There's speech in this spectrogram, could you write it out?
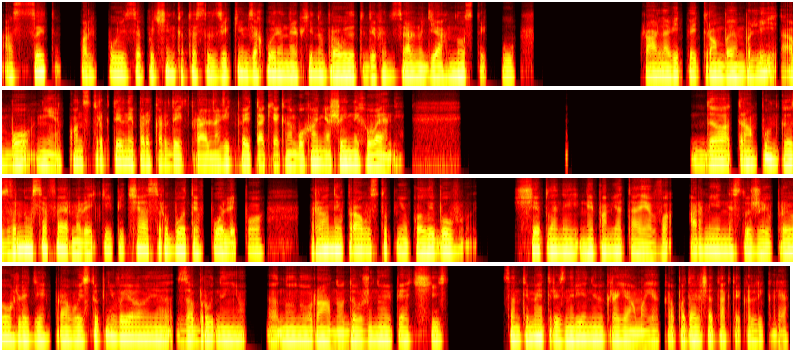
асцит, пальпується печінка, тест з яким захворюванням необхідно проводити диференціальну діагностику. Правильна відповідь тромбоемболії або ні. Конструктивний перикардит. Правильна відповідь, так як набухання шийних вен. До травмпункту звернувся фермер, який під час роботи в полі поранив праву ступню, коли був щеплений, не пам'ятає, в армії не служив. При огляді правої ступні виявлення забруднення е, ну, ну, рану довжиною 5-6 см з нерівними краями, яка подальша тактика лікаря.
